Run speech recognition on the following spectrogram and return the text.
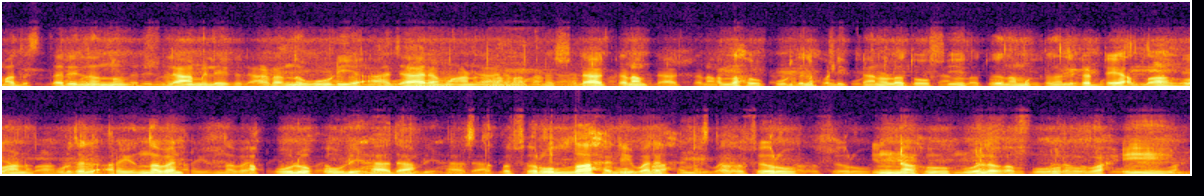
മതസ്ഥരിൽ നിന്നും ഇസ്ലാമിലേക്ക് കടന്നുകൂടിയ ആചാരമാണെന്ന് നമ്മൾ മനസ്സിലാക്കണം. അള്ളാഹു കൂടുതൽ പഠിക്കാനുള്ള തോഫീക്ക് നമുക്ക് നൽകട്ടെ. അള്ളാഹു ആണ് കൂടുതൽ അറിയുന്നവൻ. അഖൂലു ഖൗലി ഹാദാ. അസ്തഗ്ഫിറുല്ലാഹ വലക്കും അസ്തഗ്ഫിറു. ഇന്നഹു ഹുവൽ റഹീം.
